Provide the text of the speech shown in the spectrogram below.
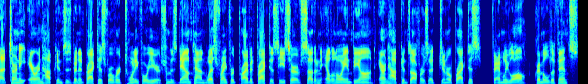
Attorney Aaron Hopkins has been in practice for over 24 years. From his downtown West Frankfort private practice, he serves Southern Illinois and beyond. Aaron Hopkins offers a general practice, family law, criminal defense,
